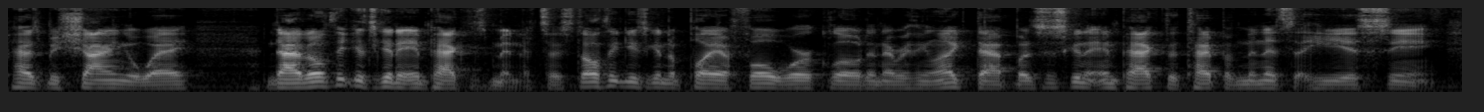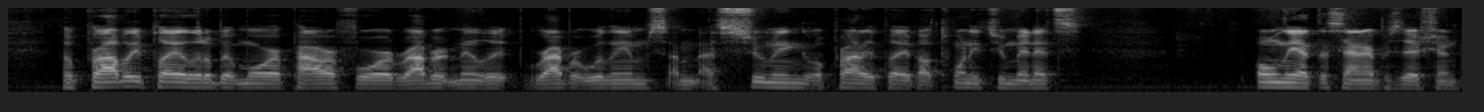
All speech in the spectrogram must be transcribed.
has me shying away. Now, I don't think it's going to impact his minutes. I still think he's going to play a full workload and everything like that, but it's just going to impact the type of minutes that he is seeing. He'll probably play a little bit more power forward. Robert Mill- Robert Williams, I'm assuming, will probably play about 22 minutes, only at the center position.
